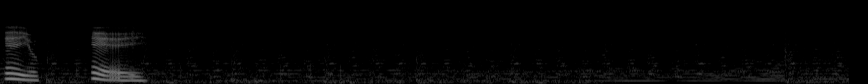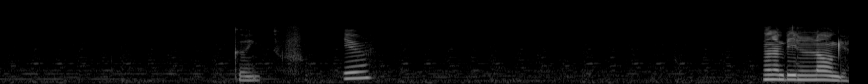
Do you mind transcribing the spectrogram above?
Okay. Okay. Going to here. Gonna be long,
